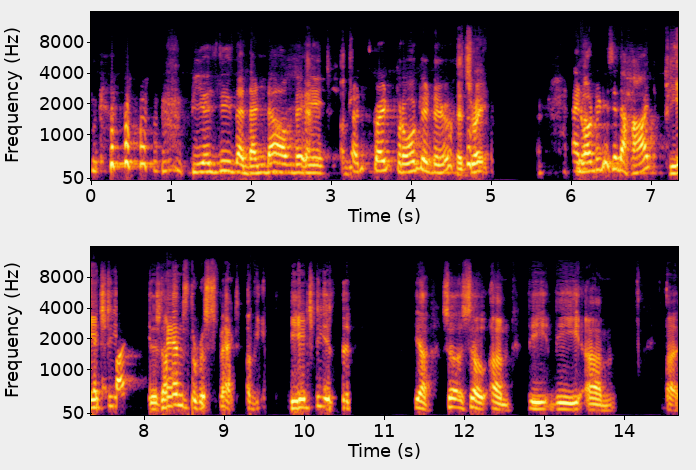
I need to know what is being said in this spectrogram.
PhD is the danda of the age. That's quite provocative. That's right. and what did you say? The heart? PhD demands the respect of the PhD is the yeah. So so um, the the um, uh,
